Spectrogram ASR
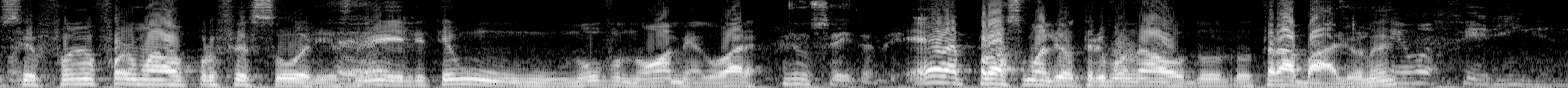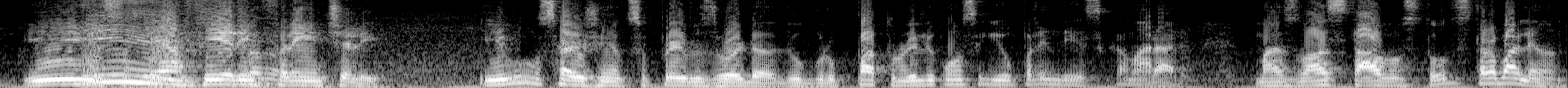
Cefam formava professores, né? Ele tem um novo nome agora. Não sei também. Era próximo ali ao Tribunal do, do Trabalho, Tem né? uma feirinha ali. Isso, tem a Isso, feira em frente ali. E o sargento supervisor da- do grupo patrulha, ele conseguiu prender esse camarada. Mas nós estávamos todos trabalhando.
